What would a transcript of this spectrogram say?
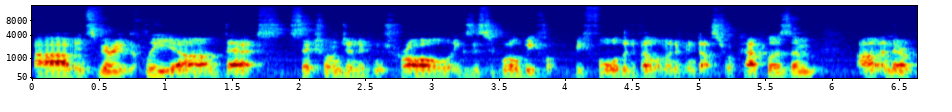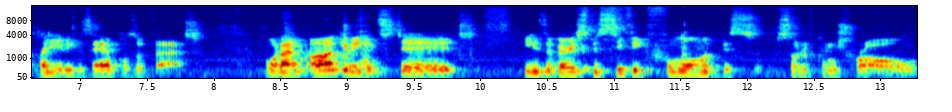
Uh, it's very clear that sexual and gender control existed well before, before the development of industrial capitalism, uh, and there are plenty of examples of that. What I'm arguing instead is a very specific form of this sort of control,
